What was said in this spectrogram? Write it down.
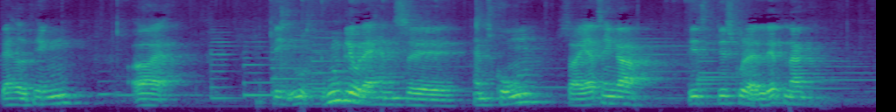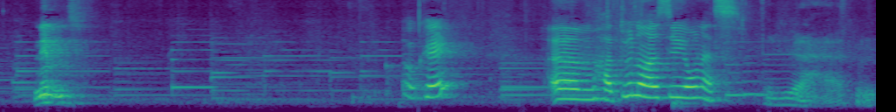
der havde penge. Og øh, det, hun blev da hans, øh, hans kone, så jeg tænker, det, det skulle da let nok nemt. Okay. Um, har du noget at sige, Jonas? Ja, men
